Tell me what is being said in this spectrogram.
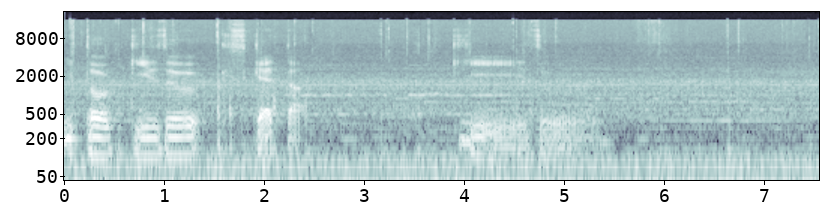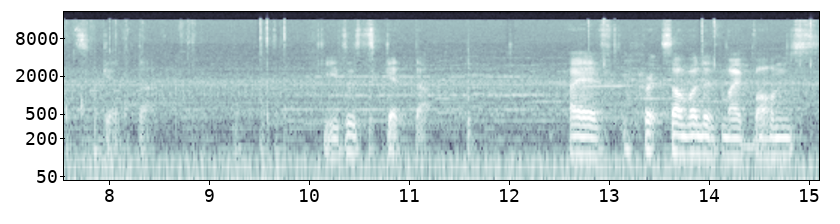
人を傷つけた傷つけた傷つけた I have hurt someone with my bombs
